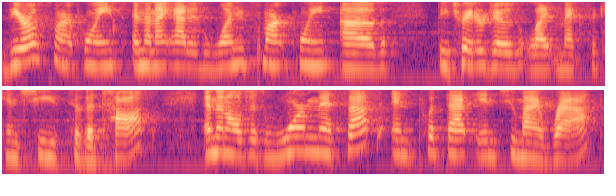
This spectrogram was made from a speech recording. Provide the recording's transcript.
zero smart points. And then I added one smart point of the Trader Joe's light Mexican cheese to the top. And then I'll just warm this up and put that into my wrap.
